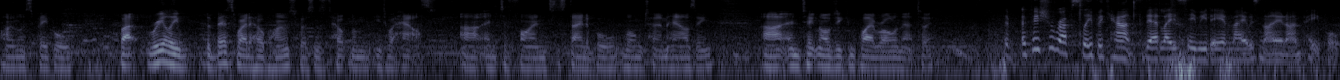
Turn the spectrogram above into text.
homeless people but really, the best way to help a homeless person is to help them into a house uh, and to find sustainable long-term housing. Uh, and technology can play a role in that too. The official rough sleep count for the Adelaide CBD in May was 99 people.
